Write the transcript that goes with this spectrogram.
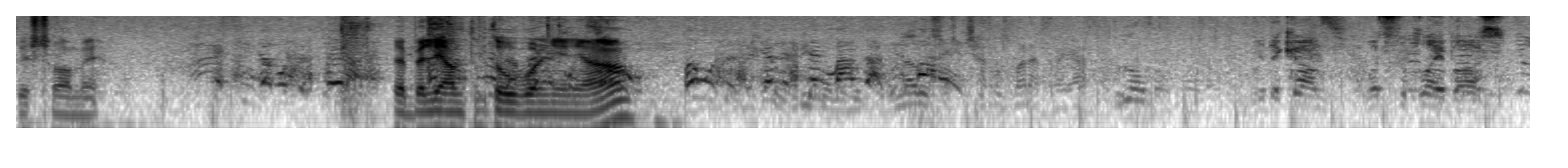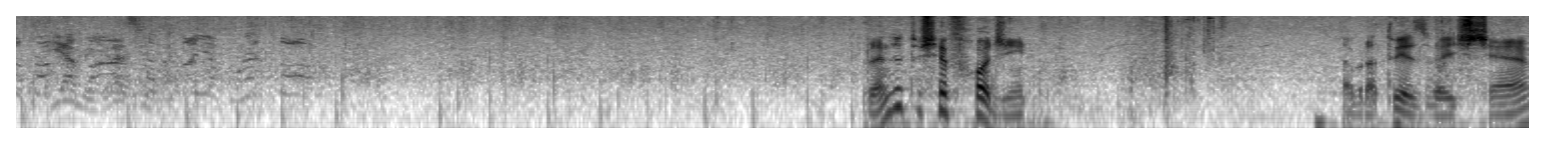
Jeszcze mamy rebeliantów do uwolnienia. Here they come. What's the play, boss? Którędy tu się wchodzi? Dobra, tu jest wejście.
